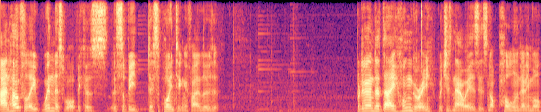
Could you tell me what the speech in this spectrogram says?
And hopefully win this war, because this will be disappointing if I lose it. But at the end of the day, Hungary, which is now is, it's not Poland anymore,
